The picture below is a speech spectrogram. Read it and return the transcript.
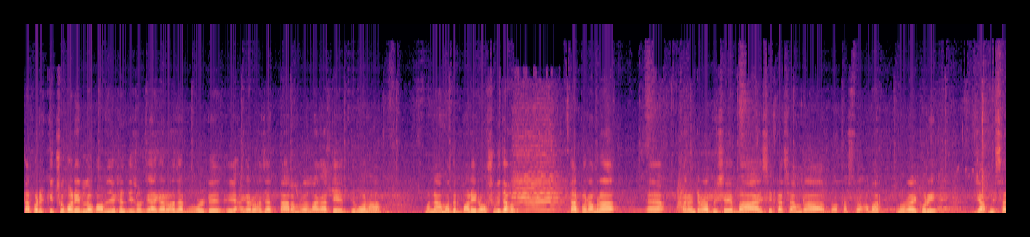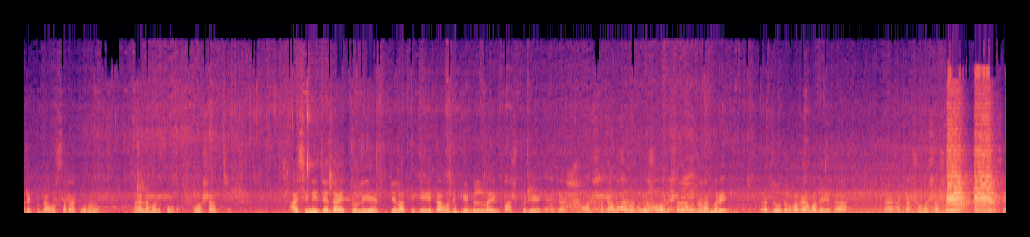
তারপরে কিছু বাড়ির লোক অবজেকশন দিয়েছিল যে এগারো হাজার ভোল্টের এগারো হাজার তার আমরা লাগাতে দেবো না। মানে আমাদের বাড়ির অসুবিধা হবে। তারপর আমরা কারেন্টের অফিসে বা আইসির কাছে আমরা দরখাস্ত আবার পুনরায় করি যে আপনি স্যার একটু ব্যবস্থাটা করুন, নাহলে আমাদের খুব সমস্যা হচ্ছে। আইসি নিজে দায়িত্ব নিয়ে জেলা থেকে এটা আমাদের কেবল লাইন পাস করে এটা আমাদের সাথে আলোচনা দুই সমাজের সাথে আলোচনা করে। এটা যৌথভাবে আমাদের এটা একটা সমস্যার সমাধান করে দিয়েছে।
